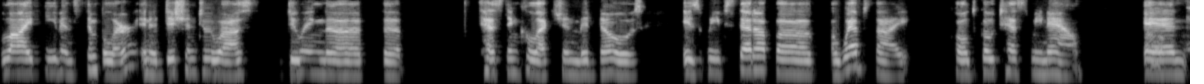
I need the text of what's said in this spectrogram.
life even simpler in addition to us doing the the testing collection mid nose is we've set up a, a website called go test me now. Oh, and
